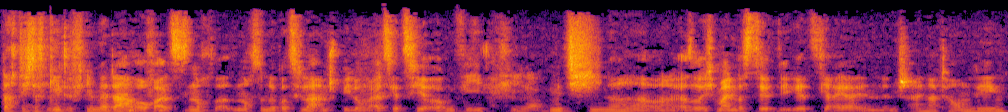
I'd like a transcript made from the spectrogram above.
Dachte ich, das geht viel mehr darauf als noch, noch so eine Godzilla-Anspielung, als jetzt hier irgendwie China. mit China. Also ich meine, dass die, die jetzt die Eier in, in Chinatown legen,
